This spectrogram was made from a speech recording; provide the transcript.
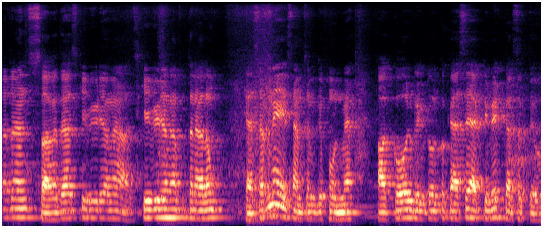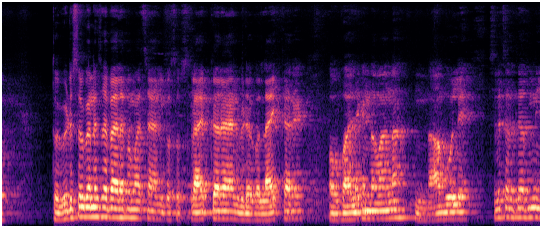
फ्रेंड्स स्वागत है आज की वीडियो में। आज की वीडियो में आपको बताने वाला हूँ, कैसे अपने सैमसंग के फ़ोन में आप कॉल रिंगटोन को कैसे एक्टिवेट कर सकते हो। तो वीडियो शुरू करने से पहले तो हमारे चैनल को सब्सक्राइब करें वीडियो को लाइक करें और बेल आइकन दबाना ना बोले चलिए चलते हैं अपनी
